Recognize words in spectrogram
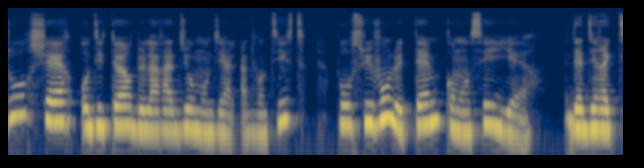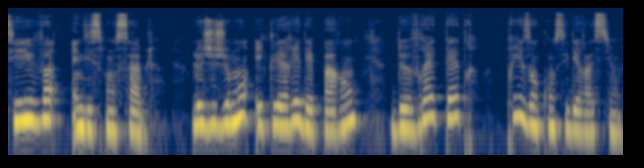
Bonjour chers auditeurs de la Radio mondiale adventiste. Poursuivons le thème commencé hier. Des directives indispensables. Le jugement éclairé des parents devrait être pris en considération.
